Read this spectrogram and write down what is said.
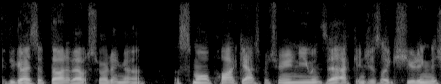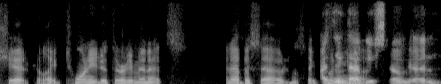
If you guys have thought about starting a, a small podcast between you and Zach and just like shooting the shit for like 20 to 30 minutes an episode. It's like I think that'd out- be so good.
